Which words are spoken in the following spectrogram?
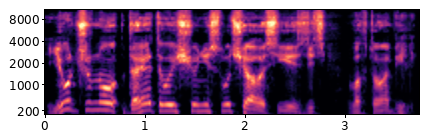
Юджину до этого еще не случалось ездить в автомобиле.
